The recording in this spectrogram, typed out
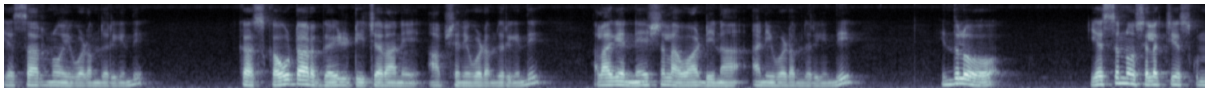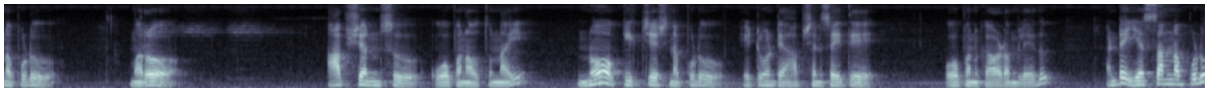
ఎస్ఆర్ నో ఇవ్వడం జరిగింది. ఇక స్కౌట్ ఆర్ గైడ్ టీచర్ అనే ఆప్షన్ ఇవ్వడం జరిగింది. అలాగే నేషనల్ అవార్డినా అని ఇవ్వడం జరిగింది. ఇందులో ఎస్ను సెలెక్ట్ చేసుకున్నప్పుడు మరో ఆప్షన్స్ ఓపెన్ అవుతున్నాయి. నో క్లిక్ చేసినప్పుడు ఎటువంటి ఆప్షన్స్ అయితే ఓపెన్ కావడం లేదు. అంటే ఎస్ అన్నప్పుడు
